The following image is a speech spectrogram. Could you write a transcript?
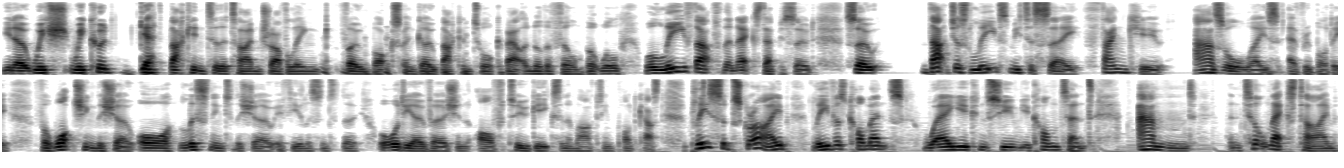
You know, we sh- we could get back into the time traveling phone box and go back and talk about another film, but we'll we'll leave that for the next episode. So that just leaves me to say thank you as always, everybody, for watching the show or listening to the show if you listen to the audio version of Two Geeks in a Marketing podcast. Please subscribe, leave us comments where you consume your content, and until next time,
